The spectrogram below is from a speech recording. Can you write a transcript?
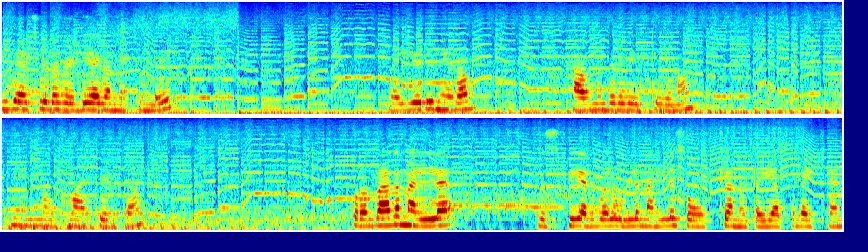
ഈ ബാച്ച് ഇവിടെ റെഡിയായി വന്നിട്ടുണ്ട്. വലിയൊരു നിറം ആവുന്നത് വരെ വെയിറ്റ് ചെയ്യണം. ഇനി നമുക്ക് മാറ്റിയെടുക്കാം. പുറം ഭാഗം നല്ല ക്രിസ്പി അതുപോലെ ഉള്ള നല്ല സോഫ്റ്റ് ആണ് കേട്ടോ ഈ അപ്പം കഴിക്കാൻ.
